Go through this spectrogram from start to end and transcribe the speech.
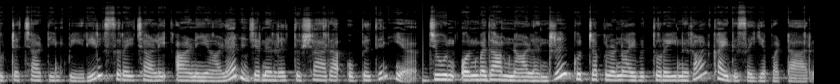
குற்றச்சாட்டின் பேரில் சிறைச்சாலை ஆணையாளர் ஜெனரல் துஷாரா உப்புல்தினிய ஜூன் ஒன்பதாம் நாளன்று குற்றப்புலனாய்வு துறையினரால் கைது செய்யப்பட்டார்.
